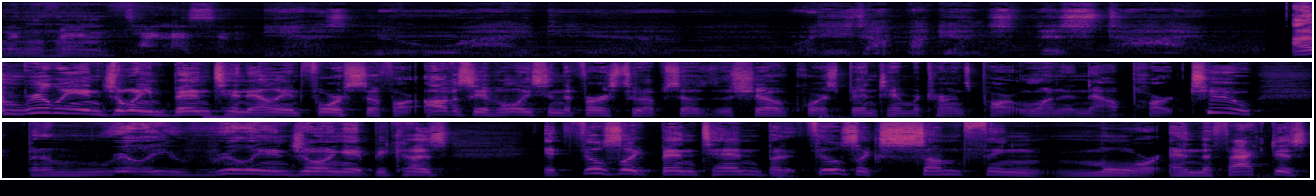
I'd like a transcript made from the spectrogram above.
with mm-hmm. Ben Tennyson. He has no idea what he's up against this time. I'm really enjoying Ben 10 Alien Force so far. Obviously, I've only seen the first two episodes of the show. Of course, Ben 10 Returns Part 1 and now Part 2. But I'm really, really enjoying it because it feels like Ben 10, but it feels like something more. And the fact is,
